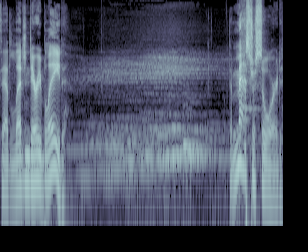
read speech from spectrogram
It's that legendary blade. The Master Sword.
